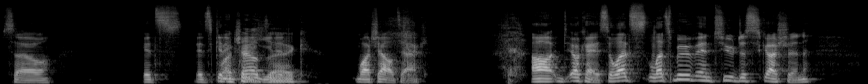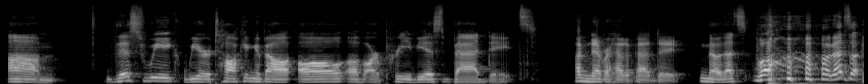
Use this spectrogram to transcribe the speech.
so it's it's getting Watch pretty out, heated. Zach. Watch out, Zach. Uh, okay, so let's let's move into discussion. Um, this week we are talking about all of our previous bad dates. I've never had a bad date. No, that's well. that's a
